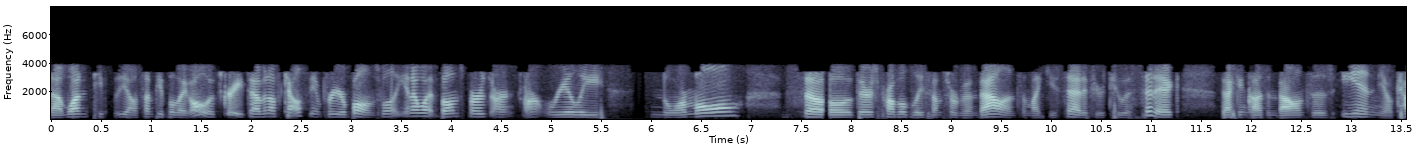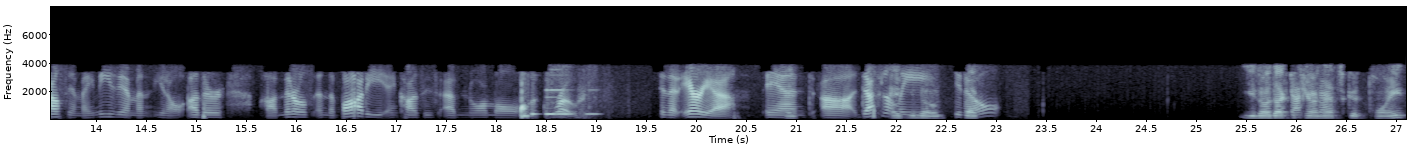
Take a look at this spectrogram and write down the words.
now one people, you know, some people are like, oh, it's great to have enough calcium for your bones. Well, you know what? Bone spurs aren't aren't really normal. So there's probably some sort of imbalance. And like you said, if you're too acidic, that can cause imbalances in you know calcium, magnesium, and you know other uh, minerals in the body and cause these abnormal growth in that area. And uh, definitely, and, you know, you know, you know, Dr. Dr. Karen, that's a good point.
